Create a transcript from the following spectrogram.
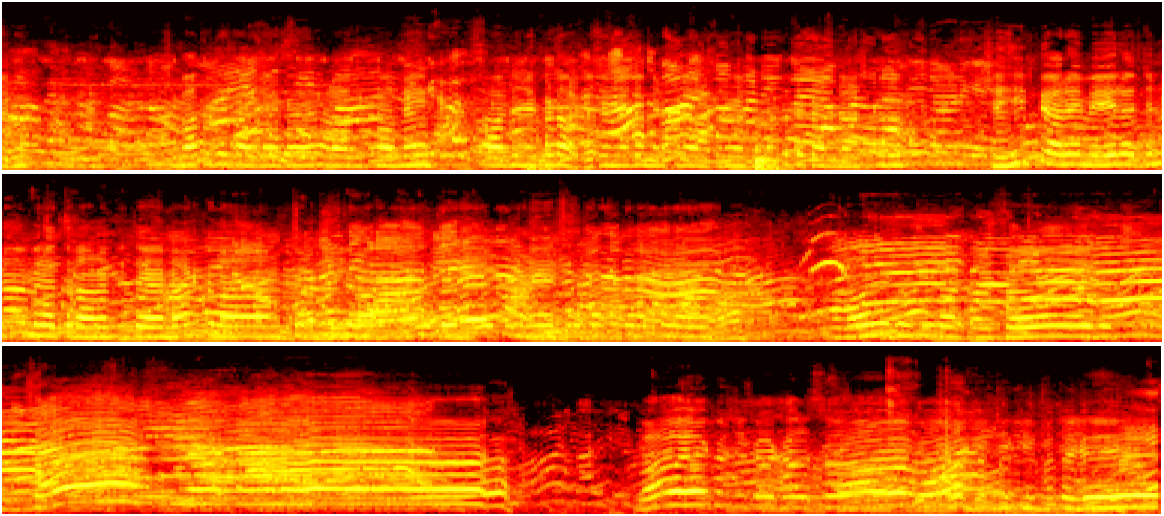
ਕਰੋ। ਸਬਤ ਦੇ ਕਾਜ ਦਾ ਰਾਜ ਕਰਨੇ ਆਪ ਜੀ ਨੇ ਕਢਾ ਕੇ ਤੇ ਮੈਂ ਕਿਹਾ ਮੇਰੇ ਕੋਲ ਆਖਰੀ ਸਮਤ ਤੇ ਕਰ ਦਾਸ ਕਰੋ। ਸਹੀ ਪਿਆਰੇ ਮੇਲ, ਜਿਨ੍ਹਾਂ ਮੇਰਾ ਤਰਾਨਾ ਪਿਤਾ ਨਾਨਕ ਨਾਮ ਚੜ੍ਹਦੀ ਕਲਾ, ਤੇਰੇ ਭਾਣੇ ਸਰਬਤ ਦਾ ਭਲਾ ਆਵੇ ਗੁਰੂ ਦਾ ਖਾਲਸਾ, ਵਾਹਿਗੁਰੂ ਜੀ ਕਾ ਖਾਲਸਾ, ਵਾਹਿਗੁਰੂ ਜੀ ਕੀ ਫਤਿਹ।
